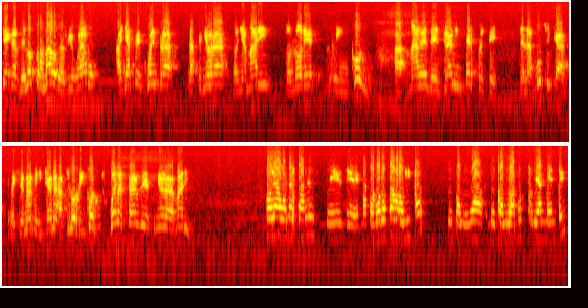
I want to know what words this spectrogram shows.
Texas, del otro lado del Río Bravo. Allá se encuentra la señora doña Mari Dolores Rincón, madre del gran intérprete de la música regional mexicana, Arturo Rincón. Buenas tardes, señora Mari. Hola, buenas tardes desde Matamoros, Tamaulipas. Les, saluda, saludamos cordialmente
